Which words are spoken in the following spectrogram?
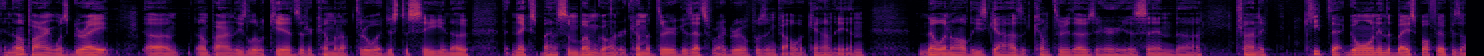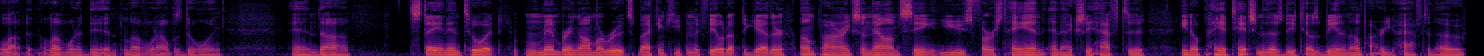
and umpiring was great. Uh, umpiring these little kids that are coming up through it, just to see, you know, the next Madison Bumgarner coming through because that's where I grew up was in Caldwell County, and knowing all these guys that come through those areas and uh, trying to keep that going in the baseball field because I loved it. I love what I did, love what I was doing, and uh, staying into it, remembering all my roots back and keeping the field up together, umpiring. So now I'm seeing it used firsthand and actually have to, you know, pay attention to those details. Being an umpire, you have to know,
